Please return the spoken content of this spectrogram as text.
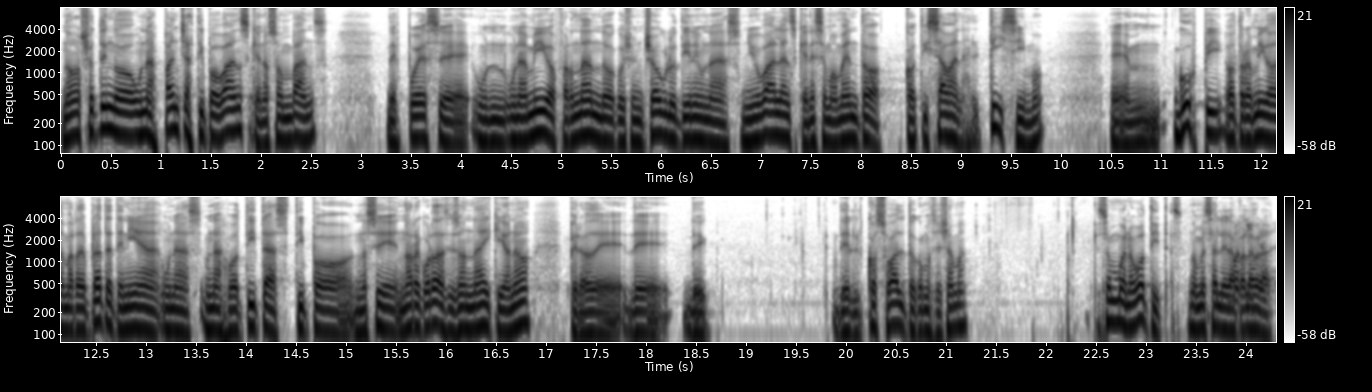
¿no? Yo tengo unas panchas tipo Vans, que no son Vans. Después eh, un, amigo, Fernando Coyunchoglu, tiene unas New Balance que en ese momento cotizaban altísimo. Eh, Guspi, otro amigo de Mar del Plata, tenía unas, unas botitas tipo, no sé, no recuerdo si son Nike o no, pero de, de, del coso alto, ¿cómo se llama? Que son, bueno, botitas, no me sale la palabra,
